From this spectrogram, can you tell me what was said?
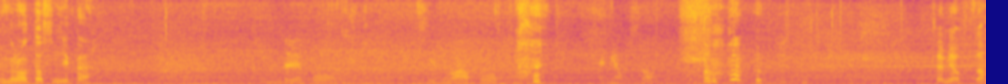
오늘 어떻습니까? 힘들고 지루하고 재미없어. 재미없어?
